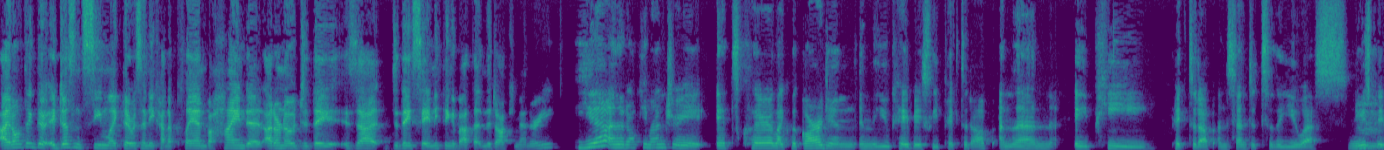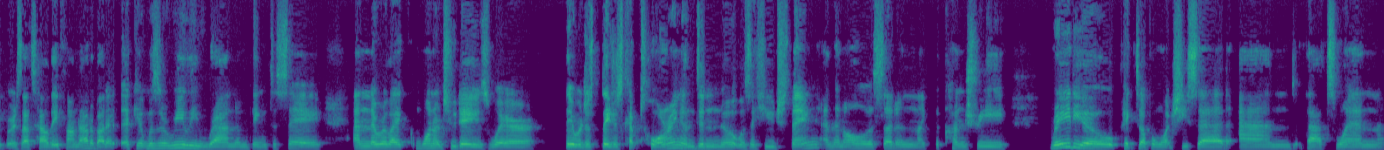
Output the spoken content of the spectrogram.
I don't think that it doesn't seem like there was any kind of plan behind it. I don't know. Did they? Is that? Did they say anything about that in the documentary? Yeah, in the documentary, it's clear like the Guardian in the UK basically picked it up, and then AP picked it up and sent it to the US hmm. newspapers. That's how they found out about it. Like it was a really random thing to say, and there were like one or two days where they were just they just kept touring and didn't know it was a huge thing, and then all of a sudden, like the country radio picked up on what she said, and that's when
